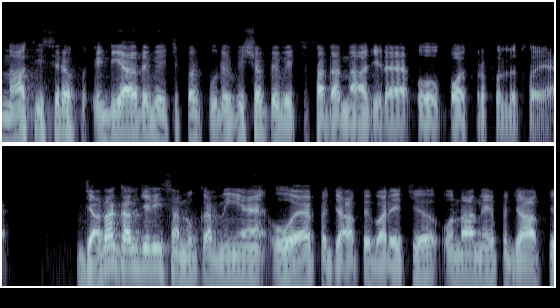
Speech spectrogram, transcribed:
ਨਾ ਕਿ ਸਿਰਫ ਇੰਡੀਆ ਦੇ ਵਿੱਚ, ਪਰ ਪੂਰੇ ਵਿਸ਼ਵ ਦੇ ਵਿੱਚ ਸਾਡਾ ਨਾਂ ਜਿਹੜਾ ਹੈ, ਉਹ ਬਹੁਤ ਪ੍ਰਫੁੱਲਤ ਹੋਇਆ ਜ਼ਿਆਦਾ ਗੱਲ ਜਿਹੜੀ ਸਾਨੂੰ ਕਰਨੀ ਹੈ, ਉਹ ਹੈ ਪੰਜਾਬ ਦੇ ਬਾਰੇ 'ਚ। ਉਹਨਾਂ ਨੇ ਪੰਜਾਬ 'ਚ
